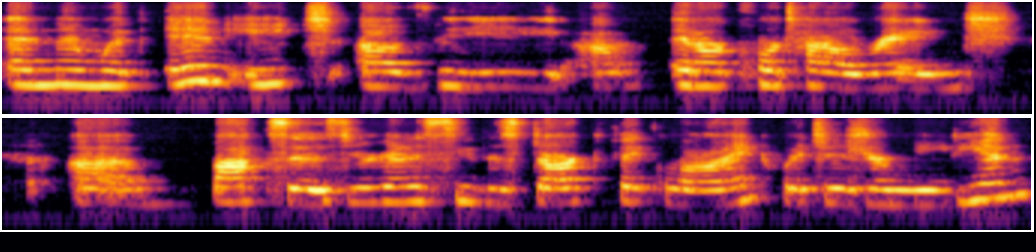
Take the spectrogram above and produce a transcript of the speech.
And then within each of the uh, interquartile range uh, boxes, you're going to see this dark thick line, which is your median.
